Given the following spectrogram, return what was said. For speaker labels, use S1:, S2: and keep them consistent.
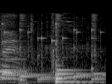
S1: 돼.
